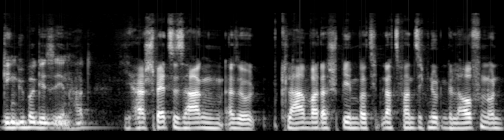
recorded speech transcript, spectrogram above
gegenüber gesehen hat? Ja, schwer zu sagen. Also klar war das Spiel im Prinzip nach 20 Minuten gelaufen und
